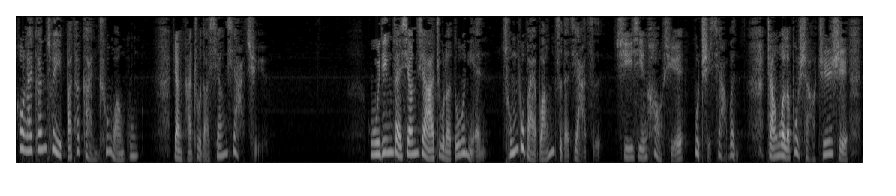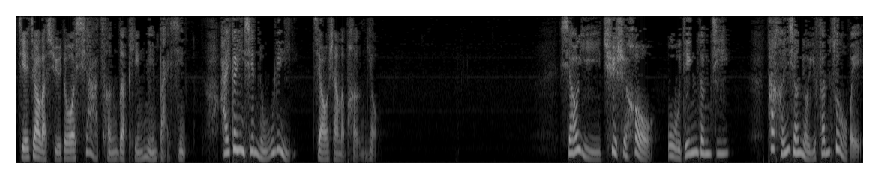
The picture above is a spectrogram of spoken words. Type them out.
后来干脆把他赶出王宫，让他住到乡下去。武丁在乡下住了多年，从不摆王子的架子。虚心好学，不耻下问，掌握了不少知识，结交了许多下层的平民百姓，还跟一些奴隶交上了朋友。小乙去世后，武丁登基，他很想有一番作为，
